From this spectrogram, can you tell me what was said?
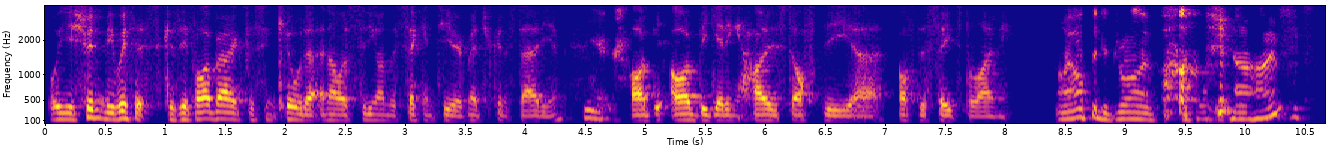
Well, you shouldn't be with us because if I barrack for St Kilda and I was sitting on the second tier of Metricon Stadium, yeah. I'd be I'd be getting hosed off the uh, off the seats below me. I offered to drive the car home,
